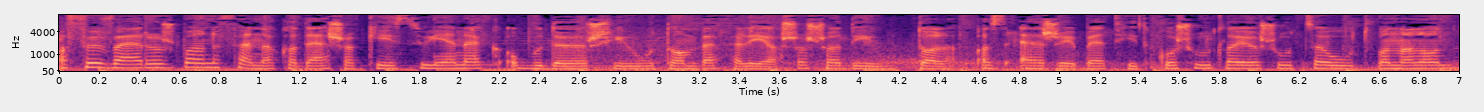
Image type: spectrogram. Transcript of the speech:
A fővárosban fennakadásra készüljenek a Budaörsi úton befelé a Sasadi úttól, az Erzsébet híd Kossuth Lajos utca útvonalon,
